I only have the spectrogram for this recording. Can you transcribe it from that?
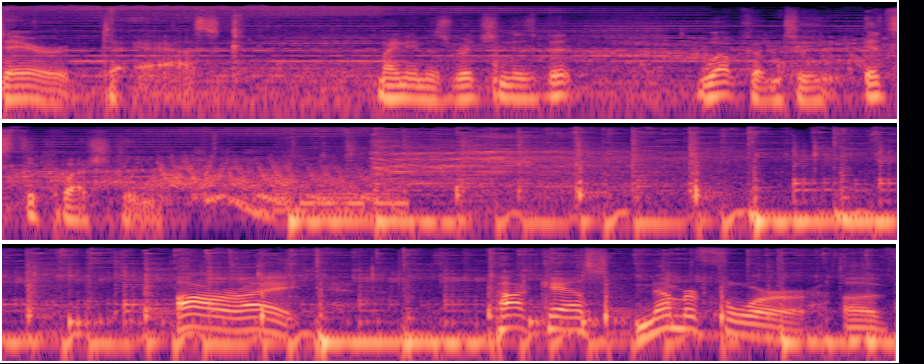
dared to ask. My name is Rich Nisbet. Welcome to It's the Question. All right. Podcast number four of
